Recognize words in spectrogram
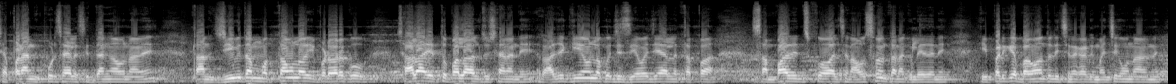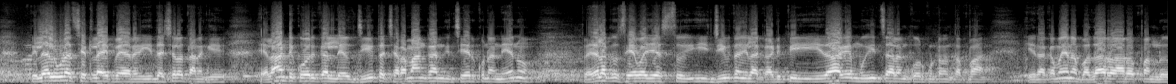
చెప్పడానికి పూర్తిస్థాయిలో సిద్ధంగా ఉన్నానని తాను జీవితం మొత్తంలో ఇప్పటివరకు చాలా ఎత్తుపల్లాలు చూశానని రాజకీయంలోకి వచ్చి సేవ చేయాలని తప్ప సంపాదించుకోవాల్సిన అవసరం తనకు లేదని ఇప్పటికే భగవంతుడు ఇచ్చిన కాడికి మంచిగా ఉన్నానని పిల్లలు కూడా సెటిల్ అయిపోయారని ఈ దశలో తనకి ఎలాంటి కోరికలు లేవు. జీవిత చరమాంకానికి చేరుకున్న నేను ప్రజలకు సేవ చేస్తూ ఈ జీవితం ఇలా గడిపి ఇలాగే ముగించాలని కోరుకుంటున్నాను తప్ప ఈ రకమైన బజారు ఆరోపణలు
